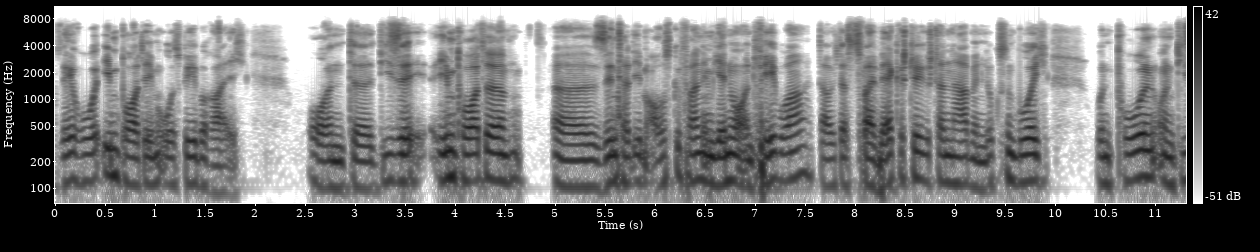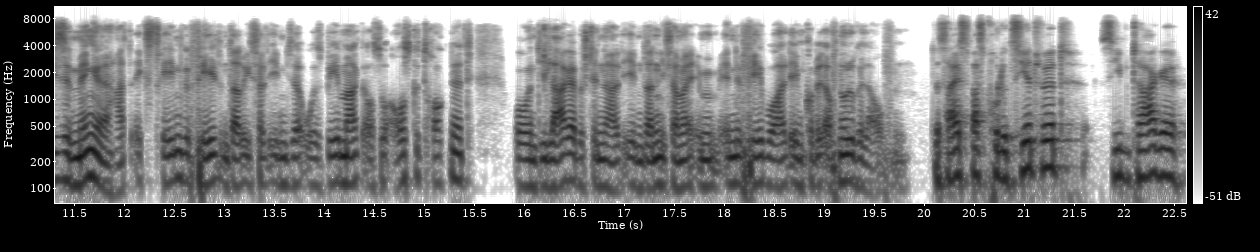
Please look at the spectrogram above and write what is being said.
sehr hohe Importe im OSB-Bereich. Und äh, diese Importe äh, sind halt eben ausgefallen im Januar und Februar, dadurch, dass zwei Werke stillgestanden haben in Luxemburg und Polen. Und diese Menge hat extrem gefehlt und dadurch ist halt eben dieser OSB-Markt auch so ausgetrocknet und die Lagerbestände halt eben dann, ich sag mal, im Ende Februar halt eben komplett auf Null gelaufen. Das heißt, was produziert wird, sieben Tage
